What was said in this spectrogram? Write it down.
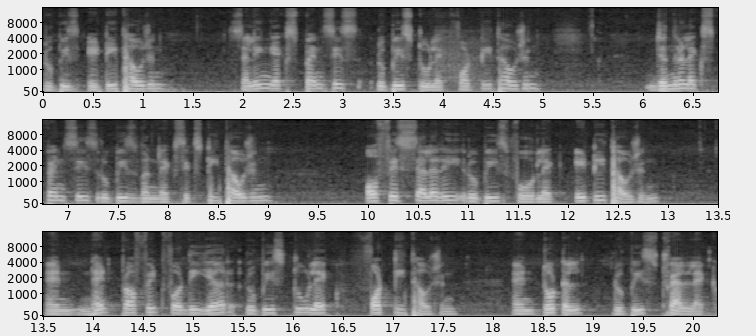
rupees 80000 selling expenses rupees 2 lakh 40000 general expenses rupees 1 lakh 60000 office salary rupees 4 lakh 80000 and net profit for the year rupees 2 lakh 40000 and total rupees 12 lakh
